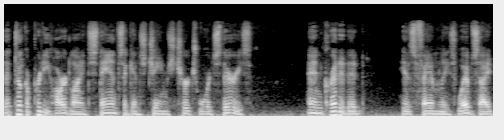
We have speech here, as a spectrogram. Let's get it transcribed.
that took a pretty hardline stance against James Churchward's theories and credited his family's website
